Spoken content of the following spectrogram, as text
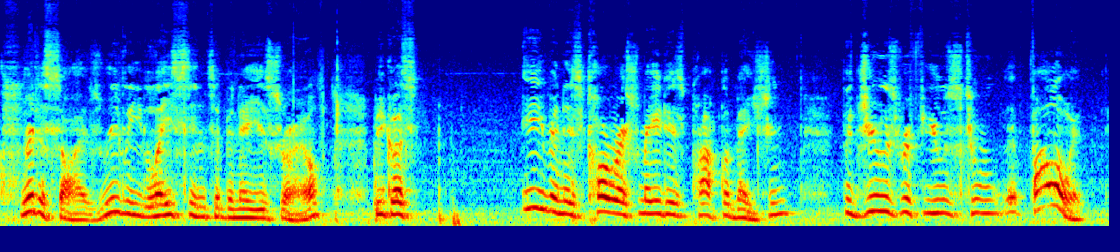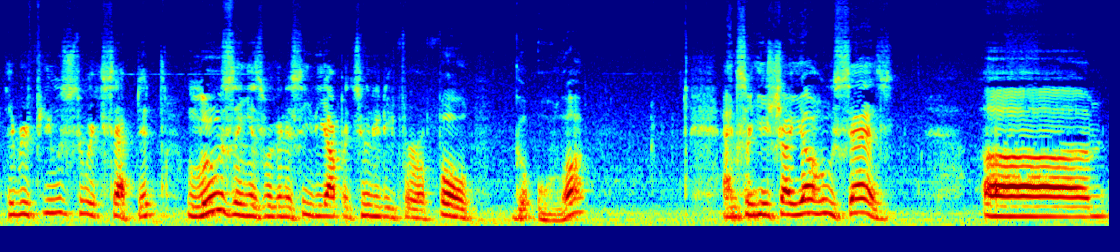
criticize, really lace into Bnei Israel, because even as Koresh made his proclamation, the Jews refused to follow it. They refused to accept it, losing, as we're going to see, the opportunity for a full Geula. And so Yeshayahu says, um,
